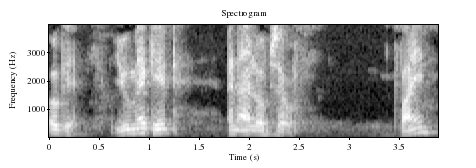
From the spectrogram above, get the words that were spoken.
Okay, you make it and I'll observe. Fine?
